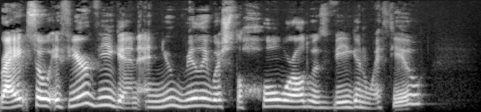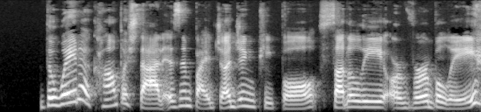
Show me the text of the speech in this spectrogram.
right? So if you're vegan and you really wish the whole world was vegan with you, the way to accomplish that isn't by judging people subtly or verbally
